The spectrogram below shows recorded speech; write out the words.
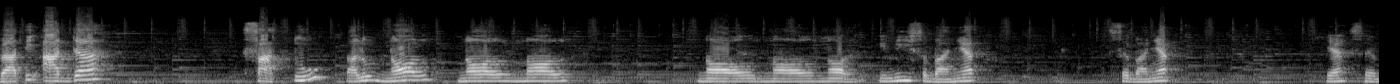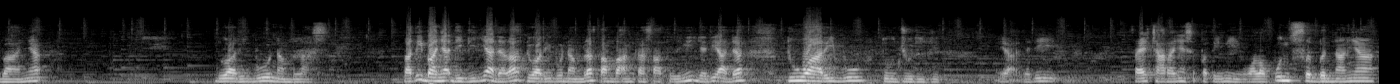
Berarti ada 1 lalu 0 0 0 0 0 0 ini sebanyak sebanyak ya sebanyak 2016 Berarti banyak digitnya adalah 2016 tambah angka 1 ini jadi ada 2007 digit. Ya, jadi saya caranya seperti ini. Walaupun sebenarnya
